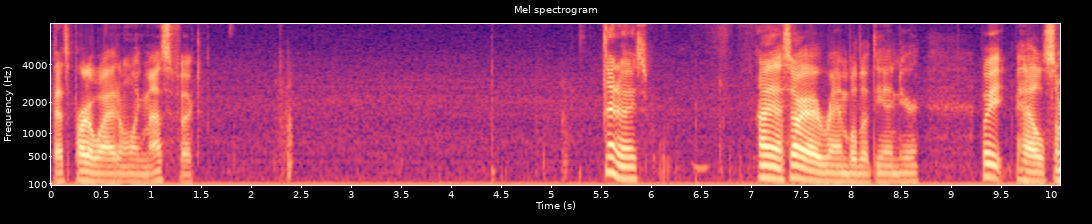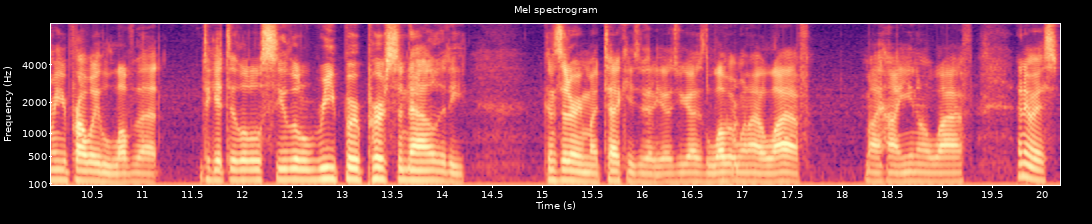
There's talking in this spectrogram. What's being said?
that's part of why I don't like Mass Effect. Anyways, I uh, sorry I rambled at the end here, but hell, some of you probably love that to get to little see little Reaper personality. Considering my techies videos, you guys love it when I laugh, my hyena laugh. Anyways,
